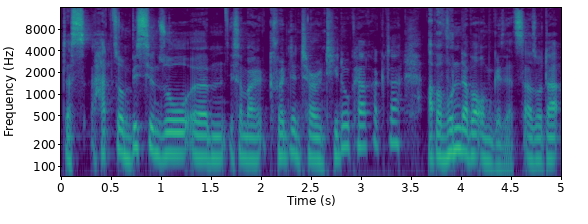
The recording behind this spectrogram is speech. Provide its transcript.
Das hat so ein bisschen so, ähm, ich sag mal, Quentin Tarantino-Charakter, aber wunderbar umgesetzt. Also da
